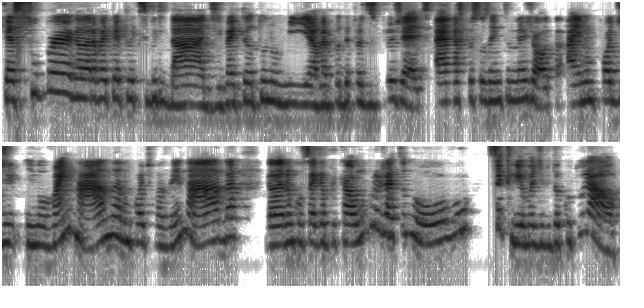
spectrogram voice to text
que é super, a galera vai ter flexibilidade, vai ter autonomia, vai poder fazer os projetos. Aí as pessoas entram na EJ, aí não pode inovar em nada, não pode fazer nada, a galera não consegue aplicar um projeto novo, você cria uma dívida cultural.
